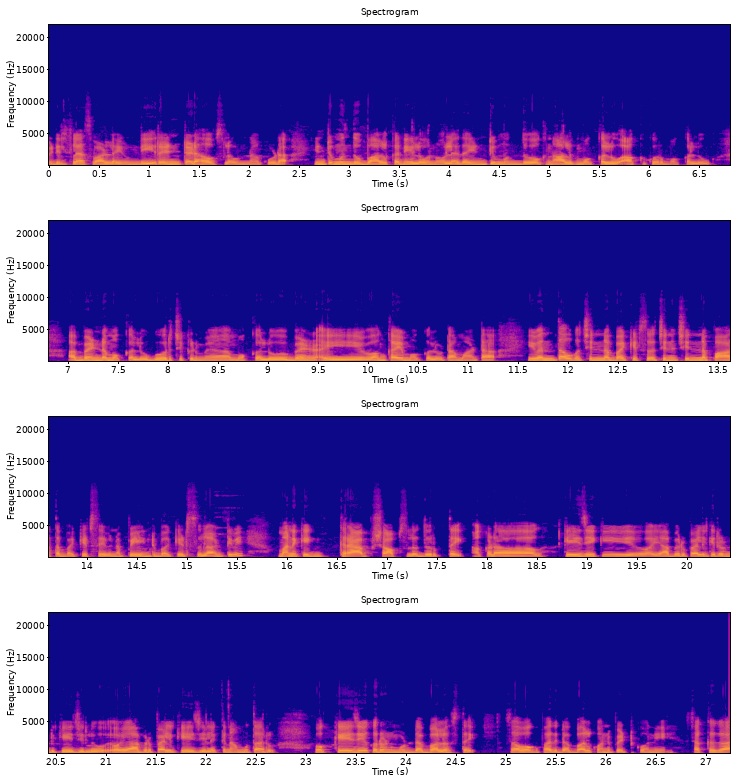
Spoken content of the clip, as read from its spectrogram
మిడిల్ క్లాస్ వాళ్ళై ఉండి రెంటెడ్ హౌస్లో ఉన్నా కూడా ఇంటి ముందు బాల్కనీలోనో లేదా ఇంటి ముందు ఒక నాలుగు మొక్కలు ఆకుకూర మొక్కలు ఆ బెండ మొక్కలు గోరుచిక్కుడు మొక్కలు ఈ వంకాయ మొక్కలు టమాటా ఇవంతా ఒక చిన్న బకెట్స్ చిన్న చిన్న పాత బకెట్స్ ఏమైనా పెయింట్ బకెట్స్ లాంటివి మనకి క్రాప్ షాప్స్లో దొరుకుతాయి. అక్కడ కేజీకి యాభై రూపాయలకి రెండు కేజీలు యాభై రూపాయల కేజీ లెక్కన అమ్ముతారు. ఒక కేజీ ఒక రెండు మూడు డబ్బాలు వస్తాయి. సో ఒక పది డబ్బాలు కొనిపెట్టుకొని చక్కగా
